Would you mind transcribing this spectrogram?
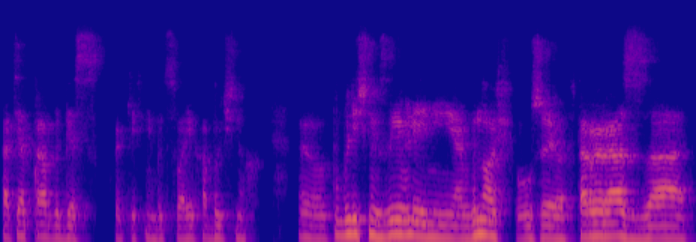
хотя, правда, без каких-нибудь своих обычных э, публичных заявлений, вновь уже второй раз за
